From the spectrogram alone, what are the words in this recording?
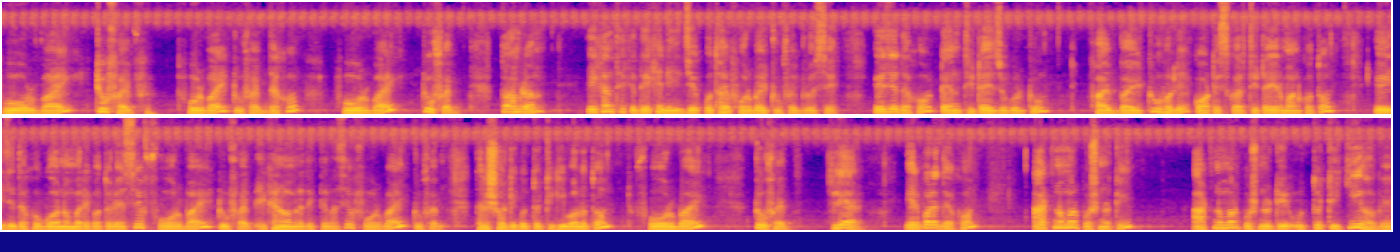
Four by two five four by two five দেখো? ফোর বাই টু ফাইভ তো আমরা এখান থেকে দেখে নিই যে কোথায় ফোর বাই টু ফাইভ রয়েছে। এই যে দেখো tan theta is equal to five by two হলে কট স্কোয়ার থিটা এর মান কত? এই যে দেখো, গ নম্বরে কত রয়েছে? ফোর বাই টু ফাইভ এখানেও আমরা দেখতে পাচ্ছি ফোর বাই টু ফাইভ তাহলে সঠিক উত্তরটি কী বলো তো? Four by two five clear এরপরে দেখো, আট নম্বর প্রশ্নটি। আট নম্বর প্রশ্নটির উত্তরটি কী হবে?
